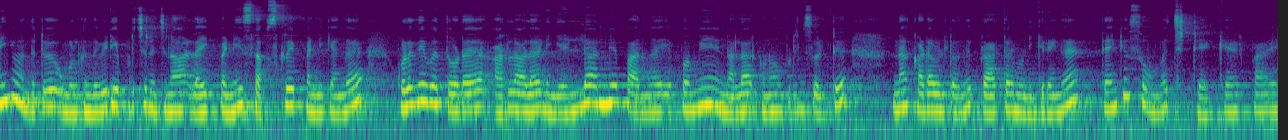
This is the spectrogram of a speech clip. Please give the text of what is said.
நீங்கள் வந்துட்டு உங்களுக்கு இந்த வீடியோ பிடிச்சிருந்துச்சுன்னா லைக் பண்ணி சப்ஸ்கிரைப் பண்ணிக்கோங்க. குலதெய்வத்தோட அருளால் நீங்கள் எல்லாருமே பாருங்கள் எப்போவுமே நல்லா இருக்கணும் அப்படின்னு சொல்லிட்டு நான் கடவுள்கிட்ட வந்து பிரார்த்தனை பண்ணிக்கிறேங்க. Thank you so much take care bye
